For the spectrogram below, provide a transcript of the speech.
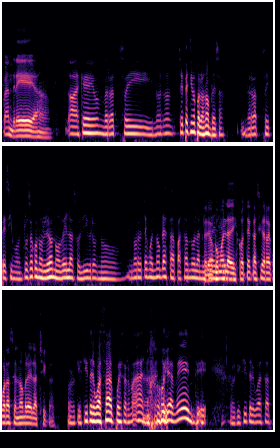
Fue Andrea. No, es que en verdad soy. No, no, soy pésimo por los nombres, ¿ah? verdad soy pésimo. Incluso cuando leo novelas o libros no, no retengo el nombre hasta pasando la mitad. Pero ¿cómo en la discoteca si recuerdas el nombre de las chicas? Porque existe el WhatsApp, pues hermano, obviamente. Porque existe el WhatsApp.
